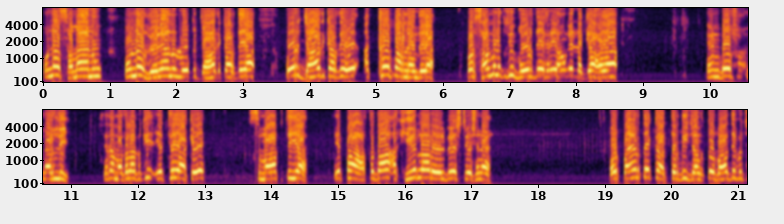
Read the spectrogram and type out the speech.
ਉਹਨਾਂ ਸਮਾਂ ਨੂੰ, ਉਹਨਾਂ ਵੇਲਿਆਂ ਨੂੰ ਲੋਕ ਯਾਦ ਕਰਦੇ ਆ ਔਰ ਯਾਦ ਕਰਦੇ ਹੋਏ ਅੱਖਾਂ ਭਰ ਲੈਂਦੇ ਆ। ਔਰ ਸਾਹਮਣੇ ਤੁਸੀਂ ਬੋਰਡ ਦੇਖ ਰਹੇ ਹੋਗੇ ਲੱਗਿਆ ਹੋਇਆ ਐਂਡ ਆਫ ਨਰਲੀ ਇਹਦਾ ਮਤਲਬ ਕਿ ਇੱਥੇ ਆ ਕੇ ਸਮਾਪਤੀ ਹੈ। ਇਹ ਭਾਰਤ ਦਾ ਅਖੀਰਲਾ ਰੇਲਵੇ ਸਟੇਸ਼ਨ ਹੈ। ਔਰ 65 ਤੇ 71 ਦੀ ਜੰਗ ਤੋਂ ਬਾਅਦ ਦੇ ਵਿੱਚ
